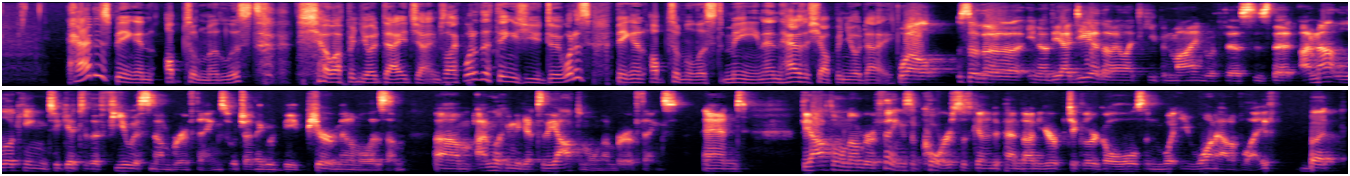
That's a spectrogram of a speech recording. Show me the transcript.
How does being an optimalist show up in your day, James? Like, what are the things you do? What does being an optimalist mean, and how does it show up in your day? Well, so the you know the idea that I like to keep in mind with this is that I'm not looking to get to the fewest number of things, which I think would be pure minimalism. Um, I'm looking to get to the optimal number of things, and the optimal number of things, of course, is going to depend on your particular goals and what you want out of life. But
